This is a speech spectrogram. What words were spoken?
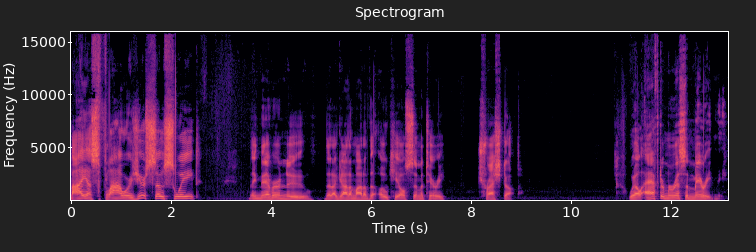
buy us flowers. You're so sweet. They never knew that I got them out of the Oak Hill Cemetery trashed up. Well, after Marissa married me,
